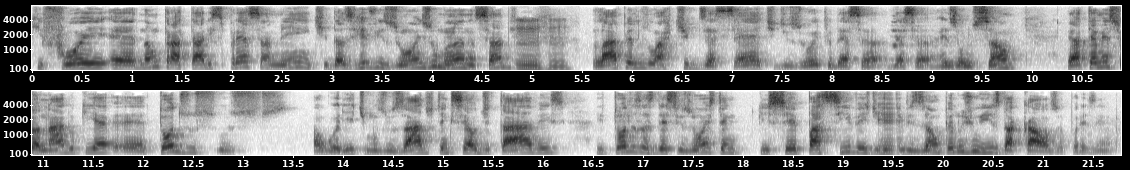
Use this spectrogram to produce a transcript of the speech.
que foi é, não tratar expressamente das revisões humanas, sabe? Uhum. Lá pelo artigo 17, 18 dessa, dessa resolução, é até mencionado que é, é, todos os, os, algoritmos usados têm que ser auditáveis e todas as decisões têm que ser passíveis de revisão pelo juiz da causa, por exemplo.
